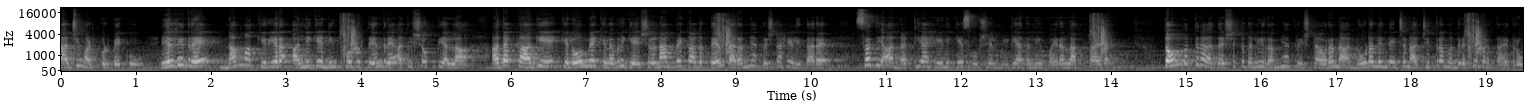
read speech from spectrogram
ರಾಜಿ ಮಾಡಿಕೊಳ್ಬೇಕು. ಎಲ್ದಿದ್ರೆ ನಮ್ಮ ಕಿರಿಯರ ಅಲ್ಲಿಗೆ ನಿಂತು ಹೋಗುತ್ತೆ ಅಂದರೆ ಅತಿಶೋಕ್ತಿ ಅಲ್ಲ. ಅದಕ್ಕಾಗಿಯೇ ಕೆಲವೊಮ್ಮೆ ಕೆಲವರಿಗೆ ಶರಣಾಗಬೇಕಾಗತ್ತೆ ಅಂತ ರಮ್ಯಾ ಕೃಷ್ಣ ಹೇಳಿದ್ದಾರೆ. ಸದ್ಯ ನಟಿಯ ಹೇಳಿಕೆ ಸೋಷಿಯಲ್ ಮೀಡಿಯಾದಲ್ಲಿ ವೈರಲ್ ಆಗ್ತಾ ಇದೆ. ತೊಂಬತ್ತರ ದಶಕದಲ್ಲಿ ರಮ್ಯಾ ಕೃಷ್ಣ ಅವರನ್ನ ನೋಡಲೆಂದೇ ಜನ ಚಿತ್ರಮಂದಿರಕ್ಕೆ ಬರ್ತಾ ಇದ್ರು.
